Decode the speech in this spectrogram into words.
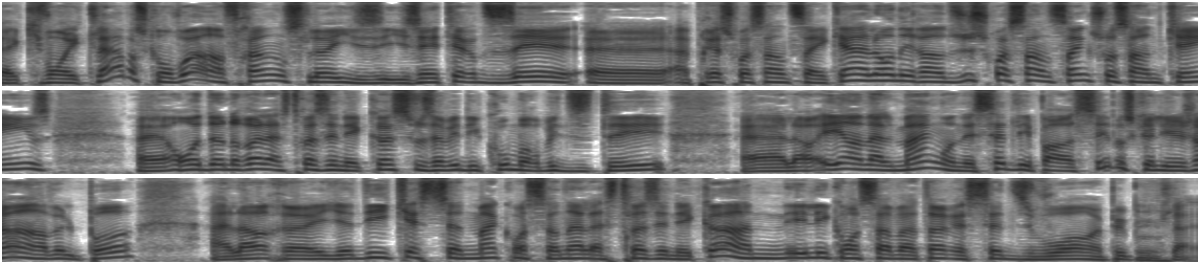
euh, qui vont être claires. Parce qu'on voit en France, là, ils, ils interdisaient euh, après 65 ans. Là, on est rendu 65, 75. on donnera l'AstraZeneca si vous avez des comorbidités. alors, et en Allemagne, on essaie de les passer parce que les gens en veulent pas. Alors, euh, il y a des questionnements concernant l'AstraZeneca et les conservateurs essaient d'y voir un peu plus hmm. clair.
